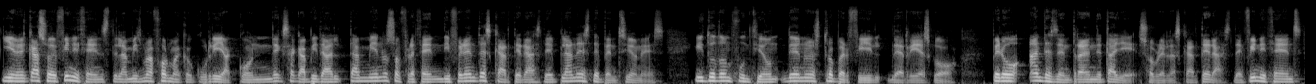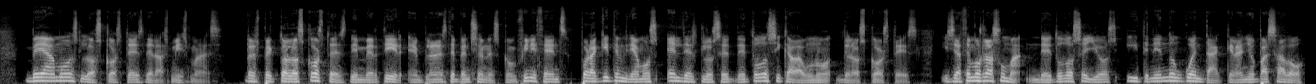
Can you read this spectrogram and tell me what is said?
Y en el caso de Finicens, de la misma forma que ocurría con Indexa Capital, también nos ofrecen diferentes carteras de planes de pensiones, y todo en función de nuestro perfil de riesgo. Pero antes de entrar en detalle sobre las carteras de Finicens, veamos los costes de las mismas. Respecto a los costes de invertir en planes de pensiones con Finicens, por aquí tendríamos el desglose de todos y cada uno de los costes. Y si hacemos la suma de todos ellos y teniendo en cuenta que el año pasado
